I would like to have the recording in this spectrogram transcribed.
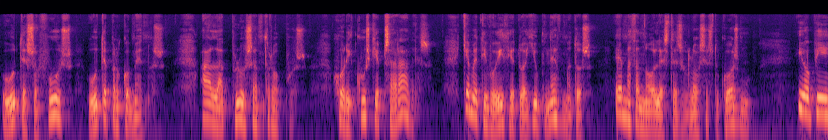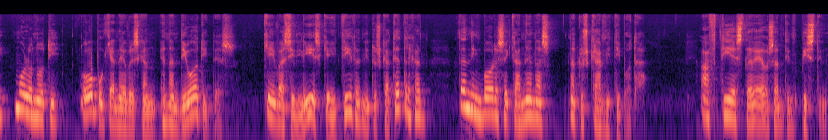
ούτε σοφούς ούτε προκομμένους, αλλά απλούς ανθρώπους, χωρικούς και ψαράδες και με τη βοήθεια του Αγίου Πνεύματος έμαθαν όλες τις γλώσσες του κόσμου, οι οποίοι μόλον ότι όπου κι αν έβρισκαν εναντιότητες και οι βασιλείς και οι τύρανοι τους κατέτρεχαν, δεν μπόρεσε κανένας να τους κάνει τίποτα αυτοί εστερέωσαν την πίστη.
